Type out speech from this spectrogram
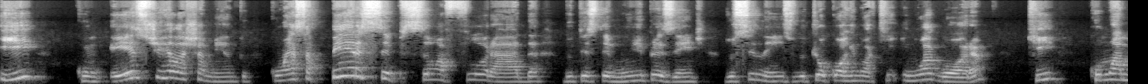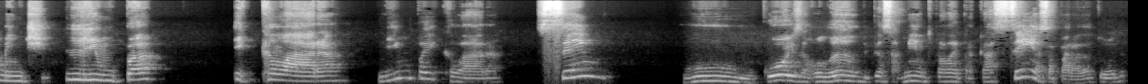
E com este relaxamento, com essa percepção aflorada do testemunho presente, do silêncio, do que ocorre no aqui e no agora, que com a mente limpa e clara, limpa e clara, sem uh, coisa rolando, pensamento para lá e para cá, sem essa parada toda,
